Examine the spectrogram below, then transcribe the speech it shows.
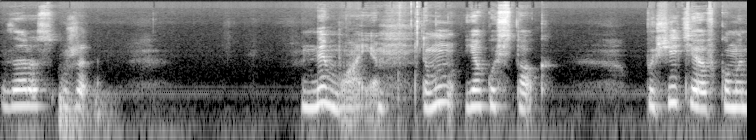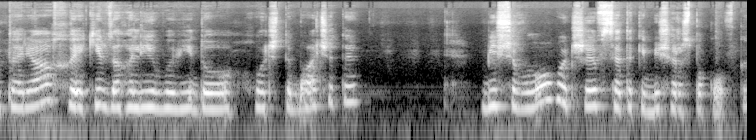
зараз вже немає. Тому якось так. Пишіть в коментарях, які взагалі ви відео хочете бачити. Більше влогу чи все-таки більше розпаковки.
